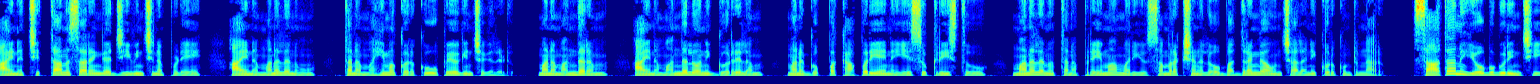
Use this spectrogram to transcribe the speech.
ఆయన చిత్తానుసారంగా జీవించినప్పుడే ఆయన మనలను తన మహిమ కొరకు ఉపయోగించగలడు. మనమందరం ఆయన మందలోని గొర్రెలం మన గొప్ప కాపరి అయిన యేసుక్రీస్తు మనలను తన ప్రేమ మరియు సంరక్షణలో భద్రంగా ఉంచాలని కోరుకుంటున్నారు. సాతాను యోబు గురించి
